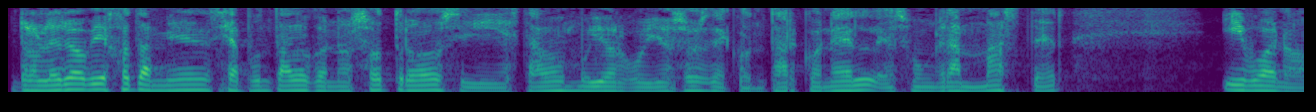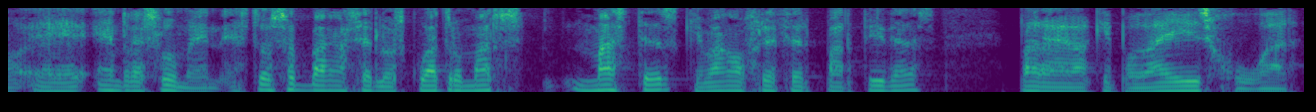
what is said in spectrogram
Rolero Viejo también se ha apuntado con nosotros y estamos muy orgullosos de contar con él. Es un gran máster. Y bueno, eh, en resumen, estos van a ser los cuatro másters que van a ofrecer partidas para que podáis jugar.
